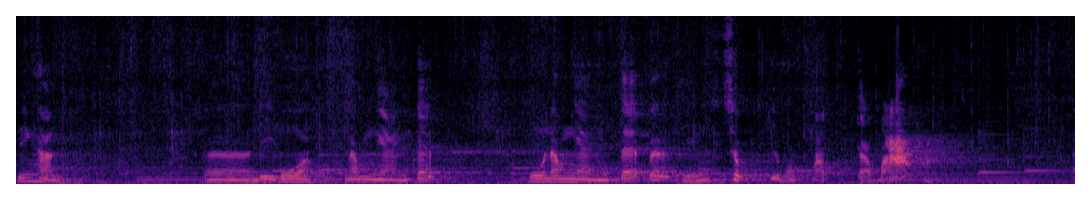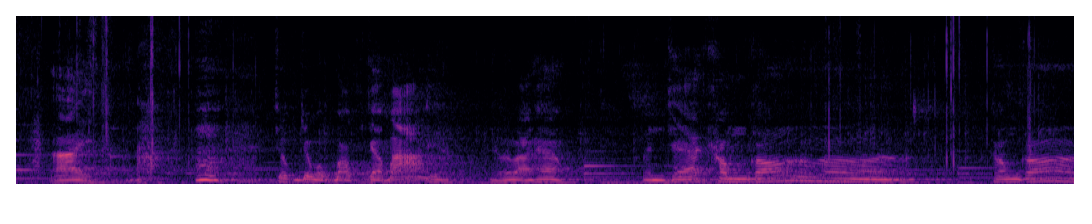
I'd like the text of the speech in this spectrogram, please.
tiến hành à, đi mua 5.000 tép. Mua 5.000 tép á, thì nó xúc cho một bọc chà bá. Đây. Xúc cho một bọc chà bá. Các bạn thấy không? Mình sẽ không có ờ, không có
